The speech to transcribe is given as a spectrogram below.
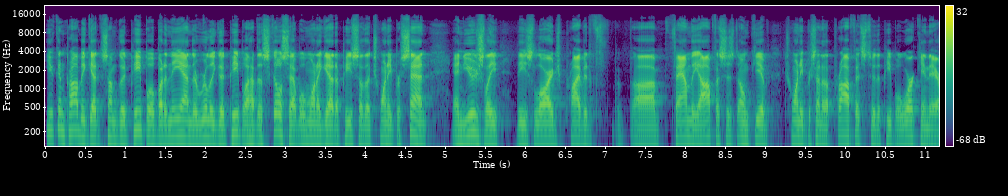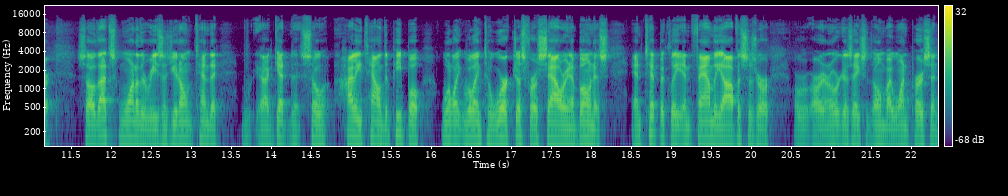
you can probably get some good people, but in the end, the really good people have the skill set will want to get a piece of the 20%. And usually, these large private uh, family offices don't give 20% of the profits to the people working there. So that's one of the reasons you don't tend to uh, get so highly talented people willing, willing to work just for a salary and a bonus. And typically, in family offices or or, an organization owned by one person,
